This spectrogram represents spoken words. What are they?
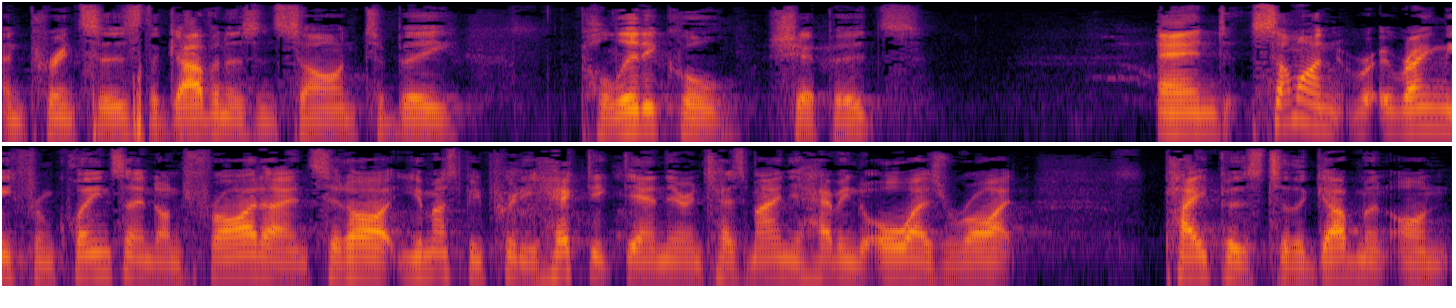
and princes, the governors and so on, to be political shepherds. And someone rang me from Queensland on Friday and said, Oh, you must be pretty hectic down there in Tasmania having to always write papers to the government on,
